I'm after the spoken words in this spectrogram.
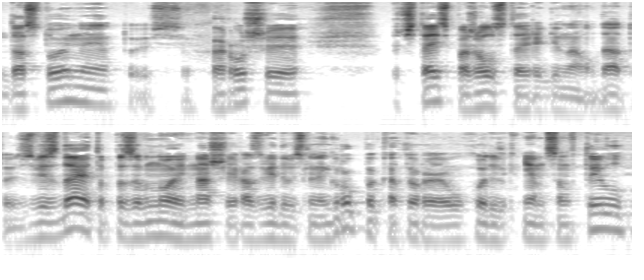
достойные, то есть хорошие. Почитайте, пожалуйста, оригинал. Да? То есть «Звезда» – это позывной нашей разведывательной группы, которая уходит к немцам в тыл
